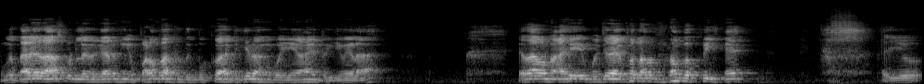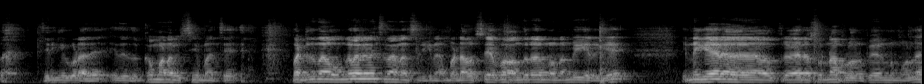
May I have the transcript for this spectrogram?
உங்கள் தலைவர் ஹாஸ்பிட்டலில் இருக்காரு நீங்கள் படம் பார்க்கறதுக்கு புக்காக டிக்கெட் வாங்க போய் வாங்கிட்டு இருக்கீங்களா? ஏதாவது ஒன்று ஆகி போச்சு எப்போ நம்ம படம் பார்ப்பீங்க? ஐயோ சிரிக்கக்கூடாது இது துக்கமான விஷயமாச்சு பட் இருந்தால் உங்களை நினச்சி தான் நான் சிரிக்கிறேன். பட் அவர் சேஃபாக வந்துடுறாருன்னு நம்பிக்கை இருக்குது இன்றைக்கி வேறு ஒருத்தர் வேறு சொன்னாப்புல ஒரு பேர் போல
